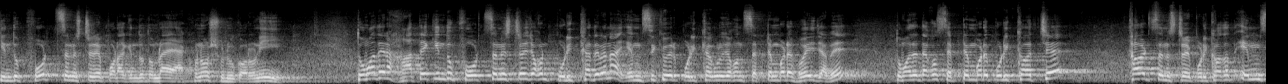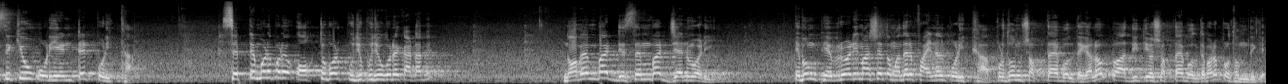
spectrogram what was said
কিন্তু ফোর্থ সেমিস্টারে পড়া কিন্তু তোমরা এখনও শুরু করনি। তোমাদের হাতে কিন্তু ফোর্থ সেমিস্টারে যখন পরীক্ষা দেবে না এমসিকিউ এর পরীক্ষাগুলো যখন সেপ্টেম্বরে হয়ে যাবে, তোমাদের দেখো সেপ্টেম্বরে পরীক্ষা হচ্ছে থার্ড সেমিস্টারের পরীক্ষা, অর্থাৎ এমসিকিউ ওরিয়েন্টেড পরীক্ষা। সেপ্টেম্বরের পরে অক্টোবর পুজো পুজো করে কাটাবে। নভেম্বর ডিসেম্বর জানুয়ারি এবং ফেব্রুয়ারি মাসে তোমাদের ফাইনাল পরীক্ষা, প্রথম সপ্তাহে বলতে গেল বা দ্বিতীয় সপ্তাহে বলতে পারো প্রথম দিকে।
